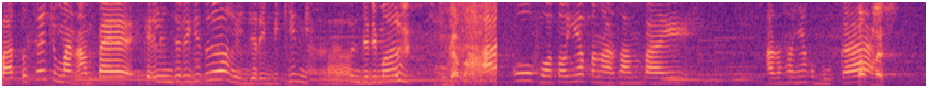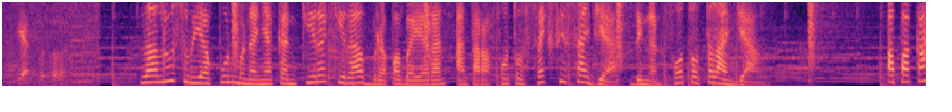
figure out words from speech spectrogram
batasnya cuman sampai kayak lingerie gitu doang, lingerie bikini. Eh, jadi malu. Enggak apa. Aku fotonya pernah sampai atasannya kebuka. Topless. Ya betul. Lalu Surya pun menanyakan kira-kira berapa bayaran antara foto seksi saja dengan foto telanjang. Apakah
